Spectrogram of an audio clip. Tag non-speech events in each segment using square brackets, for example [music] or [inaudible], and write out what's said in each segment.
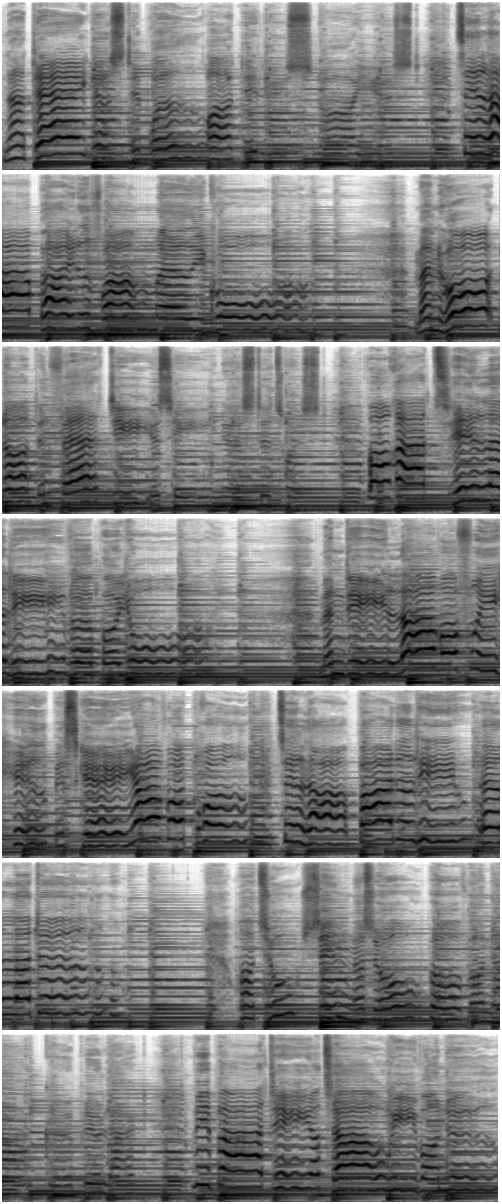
Snart dages til brødre, det lysner i øst. Til arbejdet fremad i kor. Man håner den fattige seneste trøst. Hvor ret til at leve på jord. Man deler vor frihed, beskærer vort brød. Til arbejdet, liv eller død. Og tusinders så på hvor nakke blev lagt. Vi bare det og tag i vor nød.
